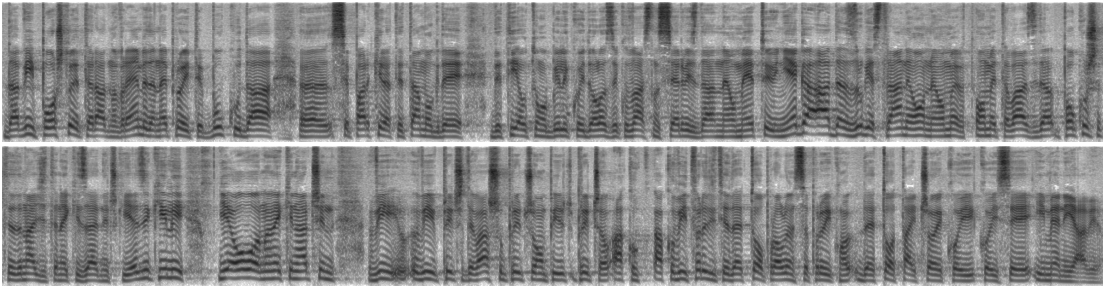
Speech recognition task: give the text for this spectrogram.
da vi poštujete radno vreme, da ne pravite buku, da se parkirate tamo gde, gde ti automobili koji dolaze kod vas na servis da ne ometaju njega, a da s druge strane on ne ometa vas, da pokušate da nađete neki zajednički jezik ili je ovo na neki način, vi, vi pričate vašu priču, on priča, ako, ako vi tvrdite da je to problem sa prvi, da je to taj čovjek koji, koji se i meni javio?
